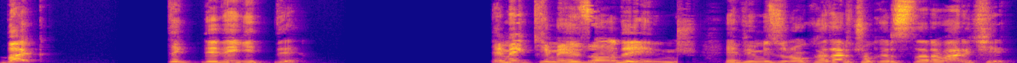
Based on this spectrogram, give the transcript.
Bak tık dedi gitti. Demek ki mevzu o değilmiş. Hepimizin o kadar çok hırsları var ki.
